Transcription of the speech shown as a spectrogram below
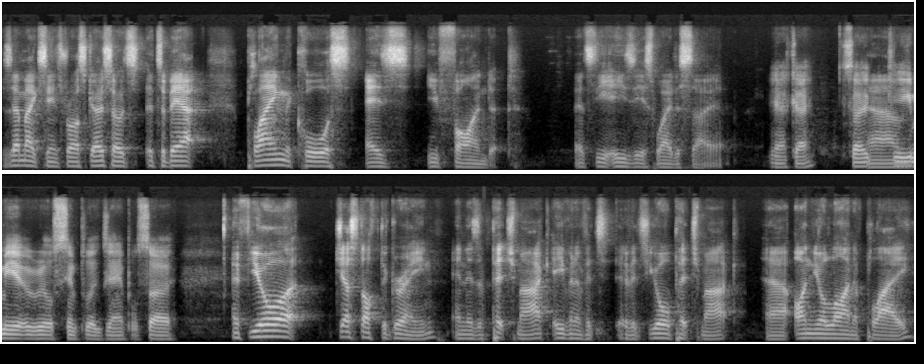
Does that make sense, Rossco? So it's it's about playing the course as you find it. That's the easiest way to say it. Yeah. Okay. So um, can you give me a real simple example? So if you're just off the green and there's a pitch mark, even if it's if it's your pitch mark uh, on your line of play,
